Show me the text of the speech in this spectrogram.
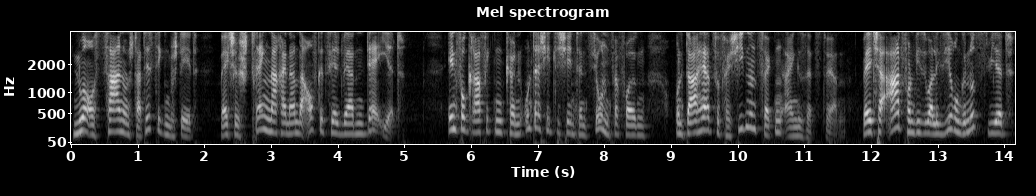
nur aus Zahlen und Statistiken besteht, welche streng nacheinander aufgezählt werden, der irrt. Infografiken können unterschiedliche Intentionen verfolgen und daher zu verschiedenen Zwecken eingesetzt werden. Welche Art von Visualisierung genutzt wird,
